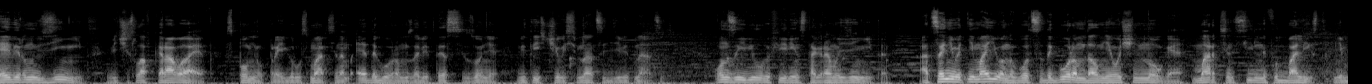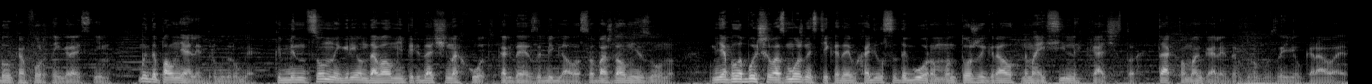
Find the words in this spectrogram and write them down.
я вернусь в «Зенит». Вячеслав Караваев вспомнил про игру с Мартином Эдегором за Витес в сезоне 2018-19. Он заявил в эфире инстаграма «Зенита». Оценивать не мое, но год с Эдегором дал мне очень многое. Мартин сильный футболист, мне было комфортно играть с ним. Мы дополняли друг друга. В комбинационной игре он давал мне передачи на ход, когда я забегал, освобождал мне зону. У меня было больше возможностей, когда я выходил с Эдегором, он тоже играл на моих сильных качествах. Так помогали друг другу, заявил Караваев.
